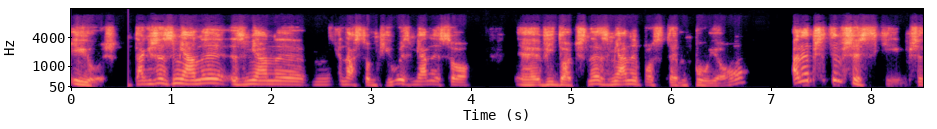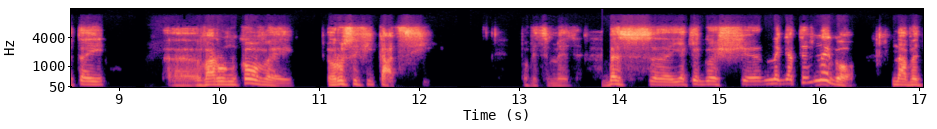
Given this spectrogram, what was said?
i już. Także zmiany, zmiany nastąpiły, zmiany są e, widoczne, zmiany postępują, ale przy tym wszystkim, przy tej e, warunkowej rusyfikacji, powiedzmy, bez e, jakiegoś negatywnego nawet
